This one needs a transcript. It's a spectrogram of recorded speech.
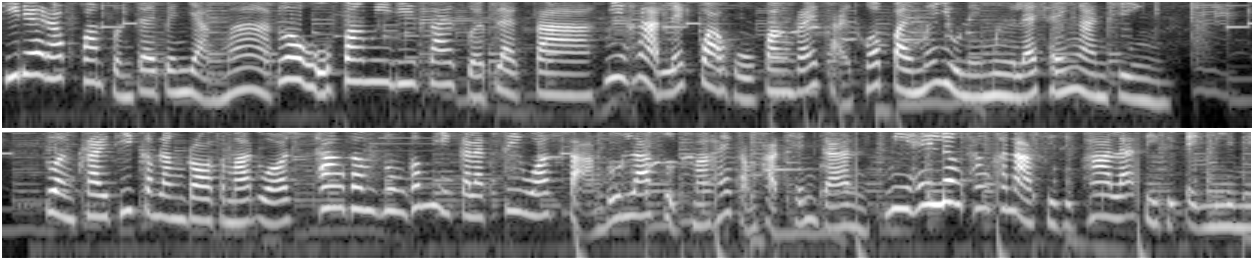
ที่ได้รับความสนใจเป็นอย่างมาก ตัวหูฟังมีดีไซน์สวยแปลกตา มีขนาดเล็กกว่าหูฟังไร้สายทั่วไปเมื่ออยู่ในมือและใช้งานจริง ส่วนใครที่กำลังรอสมาร์ทวอชทาง Samsung ก็มี Galaxy Watch 3 รุ่นล่าสุดมาให้สัมผัสเช่นกัน มีให้เลือกทั้งขนาด 45 และ 41มิลลิเม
